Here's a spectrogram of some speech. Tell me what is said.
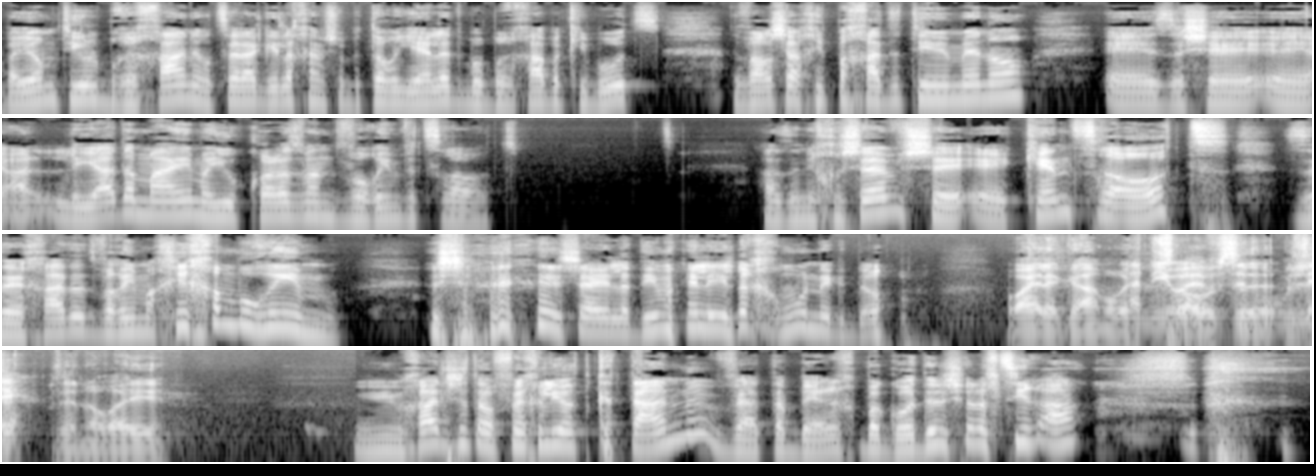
ביום טיול בריכה אני רוצה להגיד לכם שבתור ילד בבריכה בקיבוץ הדבר שהכי פחדתי ממנו אה, זה שליד המים היו כל הזמן דבורים וצרעות. אז אני חושב שכן צרעות זה אחד הדברים הכי חמורים ש- שהילדים האלה יילחמו נגדו. וואי, לגמרי. אני צרעות אוהב, זה מעולה. זה נוראי. במיוחד שאתה הופך להיות קטן ואתה בערך בגודל של הצירה.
